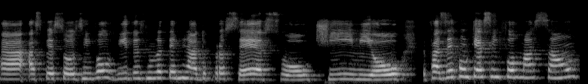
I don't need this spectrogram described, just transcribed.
as pessoas envolvidas num determinado processo, ou time, ou fazer com que essa informação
